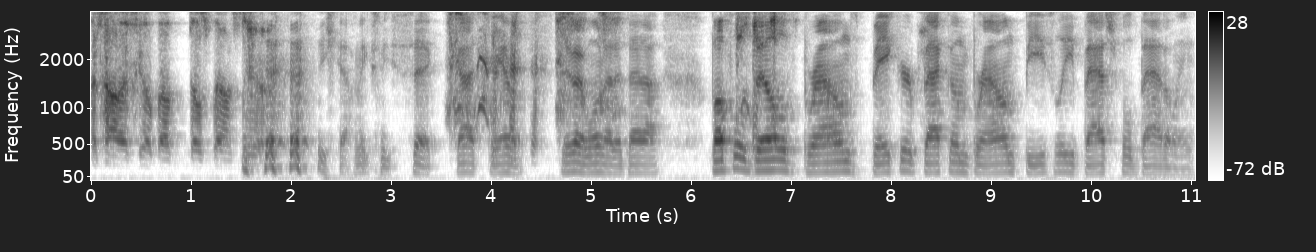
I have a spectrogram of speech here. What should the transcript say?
That's how I feel about Bills Browns too. yeah, it makes me sick. God damn it. Maybe I won't edit that out. Buffalo Bills, Browns, Baker, Beckham, Brown, Beasley, Bashful battling.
